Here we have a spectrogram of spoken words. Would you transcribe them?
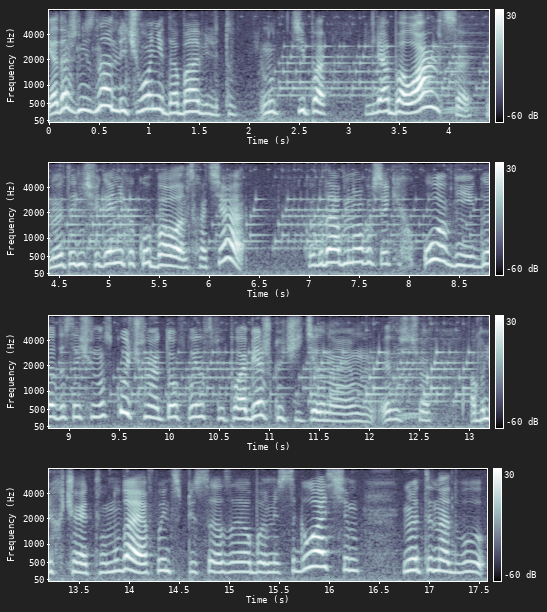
я даже не знаю, для чего они добавили, тут, ну, типа, для баланса, но это нифига никакой баланс, хотя, когда много всяких уровней, игра достаточно скучная, то, в принципе, пробежка читерная, это все облегчает. Ну да, я, в принципе, с разрабами согласен, но это надо было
